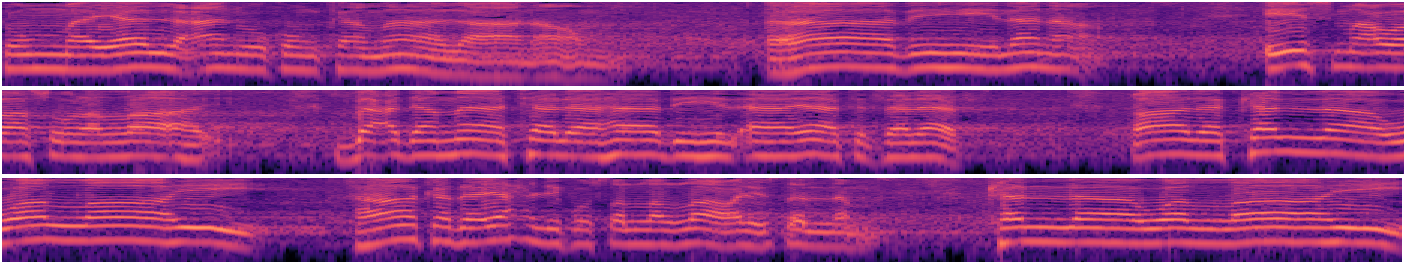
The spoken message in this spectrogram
ثم يلعنكم كما لعنهم. هذه لنا. اسمعوا رسول الله. بعدما تلا هذه الآيات الثلاث. قال كلا والله هكذا يحلف صلى الله عليه وسلم. كلا والله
